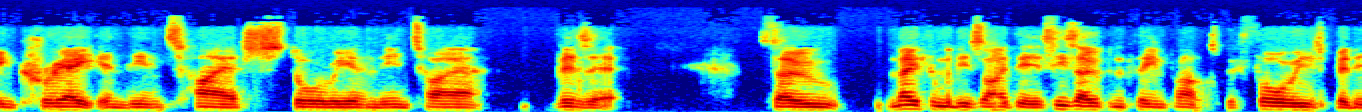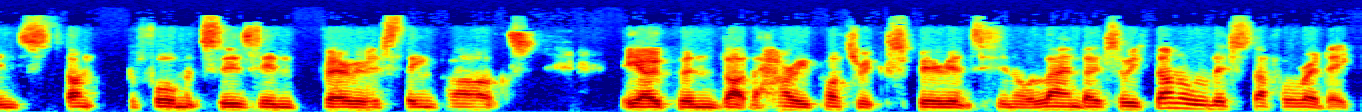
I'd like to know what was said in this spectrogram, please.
in creating the entire story and the entire visit. So Nathan, with his ideas, he's opened theme parks before. He's been in stunt performances in various theme parks. He opened like the Harry Potter experience in Orlando. So he's done all this stuff already.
